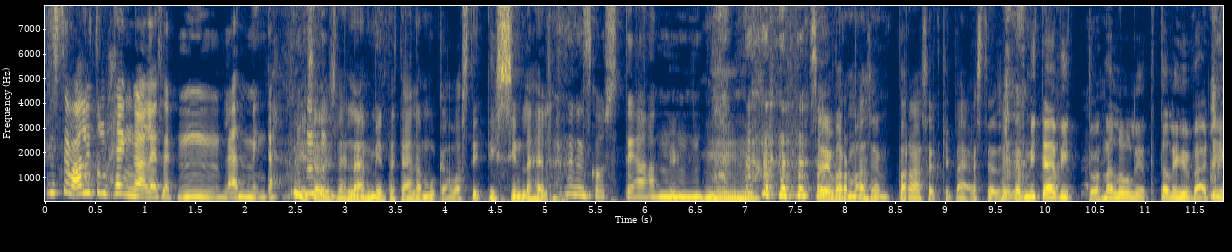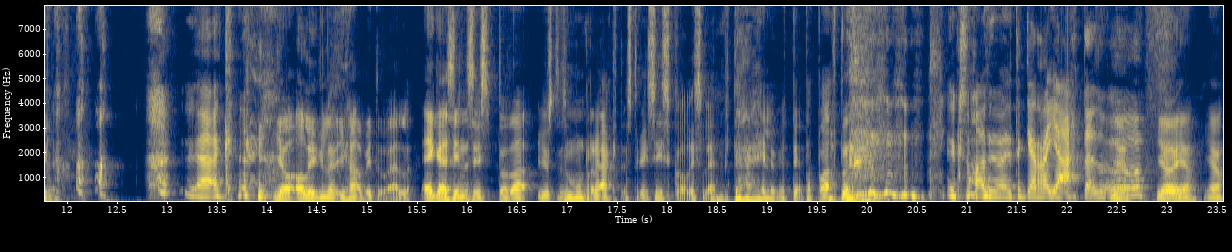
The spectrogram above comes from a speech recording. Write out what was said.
Siis se vaan oli tullut hengailemaan se, mmm, lämmintä, Niin, se oli silleen lämmintä täällä mukavasti tissin lähellä. kosteaa, mm. Se oli varmaan sen paras hetki päivästä. Ja se oli, mitä vittua, mä luulin, että tää oli hyvä diili. Yäk. Joo, oli kyllä ihan vitu ällä. Eikä siinä siis tuota, just se mun reaktiostakin sisko oli silleen, mitä helvettiä tapahtuu. Yksi vaan siinä, että kerran jähtää. Se, joo, joo, joo, joo.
